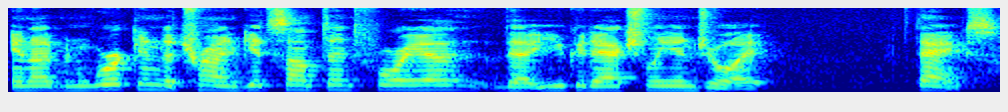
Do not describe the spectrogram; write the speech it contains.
and I've been working to try and get something for you that you could actually enjoy. Thanks.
